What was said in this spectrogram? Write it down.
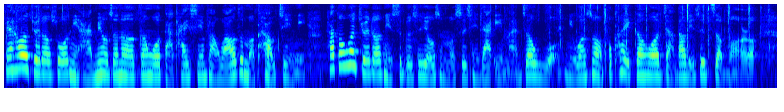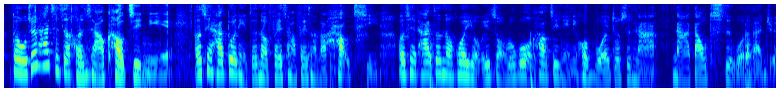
因为他会觉得说你还没有真的跟我打开心房，我要怎么靠近你？他都会觉得你是不是有什么事情在隐瞒着我？你为什么不可以跟我讲到底是怎么了？对，我觉得他其实很想要靠近你，而且他对你真的非常非常的好奇，而且他真的会有一种如果我靠近你，你会不会就是拿拿刀刺我的感觉？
